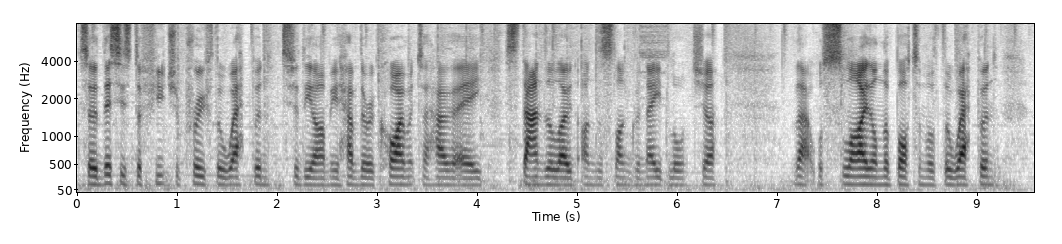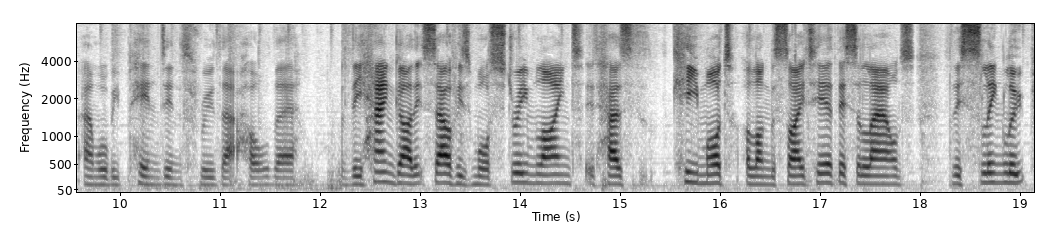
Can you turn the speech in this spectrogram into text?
So this is to future-proof the weapon should the army You have the requirement to have a standalone underslung grenade launcher that will slide on the bottom of the weapon and will be pinned in through that hole there. The handguard itself is more streamlined. It has KeyMod along the side here. This allows the sling loop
